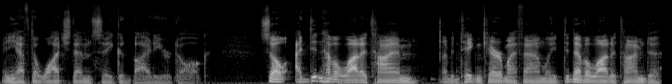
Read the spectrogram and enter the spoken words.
and you have to watch them say goodbye to your dog. So I didn't have a lot of time. I've been taking care of my family. Didn't have a lot of time to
